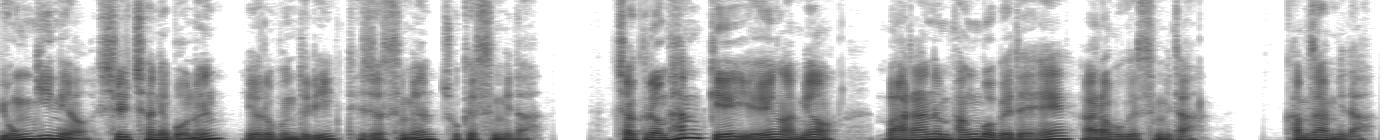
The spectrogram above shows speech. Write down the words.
용기 내어 실천해보는 여러분들이 되셨으면 좋겠습니다. 자, 그럼 함께 여행하며 말하는 방법에 대해 알아보겠습니다. 감사합니다.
